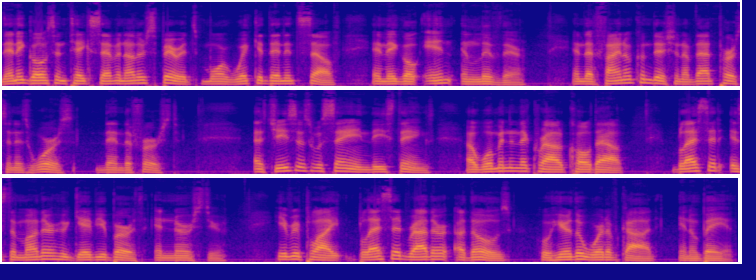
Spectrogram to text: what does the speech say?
Then it goes and takes seven other spirits more wicked than itself, and they go in and live there. And the final condition of that person is worse than the first. As Jesus was saying these things, a woman in the crowd called out, Blessed is the mother who gave you birth and nursed you. He replied, Blessed rather are those who hear the word of God and obey it.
